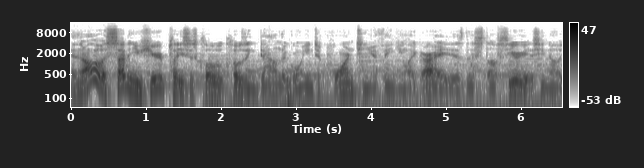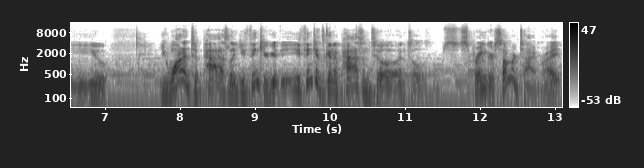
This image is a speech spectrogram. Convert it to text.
and then all of a sudden you hear places clo- closing down. They're going into quarantine. You're thinking like all right is this stuff serious? You know you you you want it to pass. Like you think you're you think it's gonna pass until until spring or summertime right?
